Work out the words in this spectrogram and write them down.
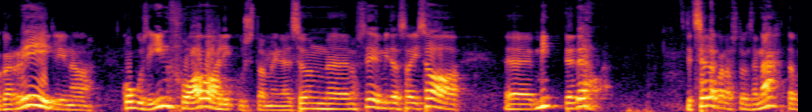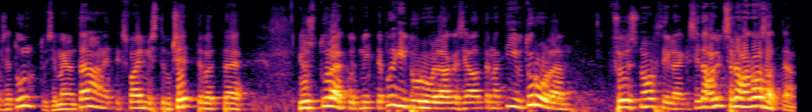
aga reeglina kogu see info avalikustamine, see on noh, see, mida sa ei saa eh, mitte teha. et sellepärast on see nähtavus ja tuntus ja meil on täna näiteks valmistab üks ettevõte just tulekut mitte põhiturule, aga siia alternatiivturule, First Northile, kes ei taha üldse raha kaasata.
